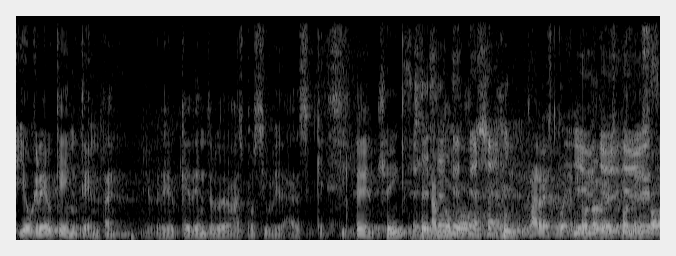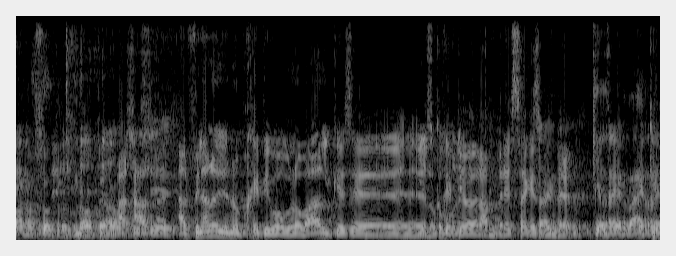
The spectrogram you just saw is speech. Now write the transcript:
yo creo que intentan creo que dentro de las posibilidades que sí. Sí, sí. Tampoco la respuesta no nos responde solo a nosotros, ¿no? Pero al, al, al, final hay un objetivo global que es eh, el objetivo de la empresa, que es vender. Que es verdad que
